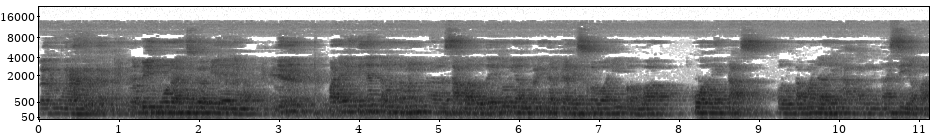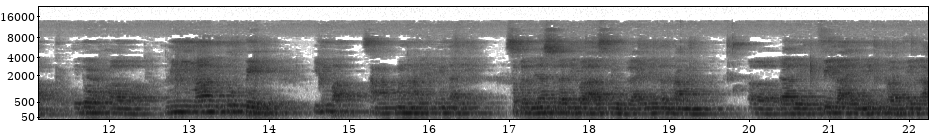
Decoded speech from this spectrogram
lebih murah juga. Lebih murah juga biayanya. Iya. pada intinya teman-teman eh, sahabat UT itu yang kita garis bawahi bahwa kualitas terutama dari akreditasi ya Pak. Itu eh, minimal itu B. Ini Pak sangat menarik ini tadi. Sebenarnya sudah dibahas juga ini tentang eh, dari villa ini ke villa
